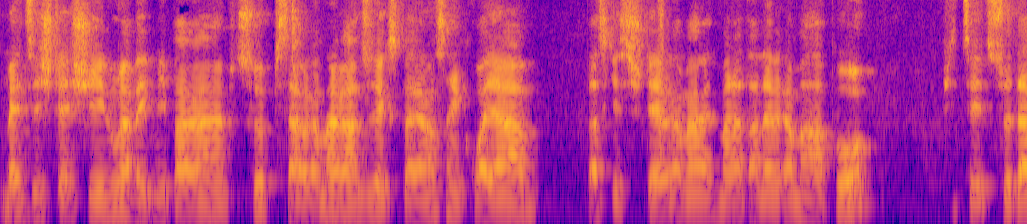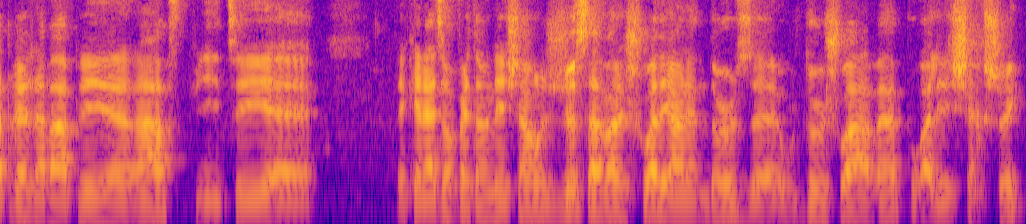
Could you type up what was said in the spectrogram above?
mais tu sais, j'étais chez nous avec mes parents puis tout ça, puis ça a vraiment rendu l'expérience incroyable parce que j'étais vraiment, je m'en attendais vraiment pas. Puis tu sais, tout de suite après, j'avais appelé euh, Raph, puis tu sais, les Canadiens ont fait un échange juste avant le choix des Islanders, ou deux choix avant pour aller le chercher.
